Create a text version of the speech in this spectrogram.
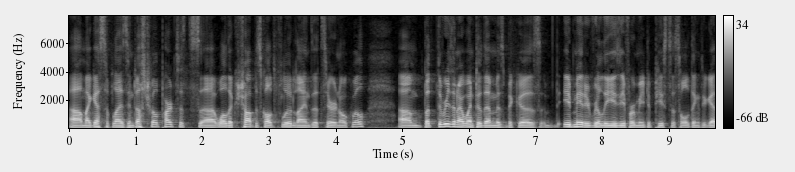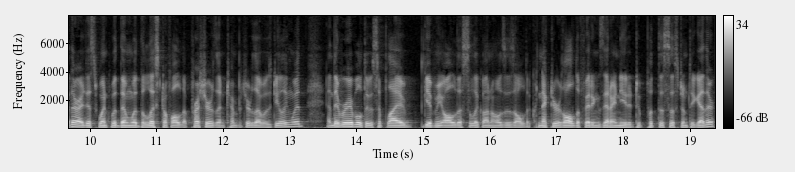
um, I guess, supplies industrial parts. It's, uh, well, the shop is called Fluid Lines at Sarah Oakville. Um, but the reason I went to them is because it made it really easy for me to piece this whole thing together. I just went with them with the list of all the pressures and temperatures I was dealing with, and they were able to supply, give me all the silicon hoses, all the connectors, all the fittings that I needed to put the system together.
